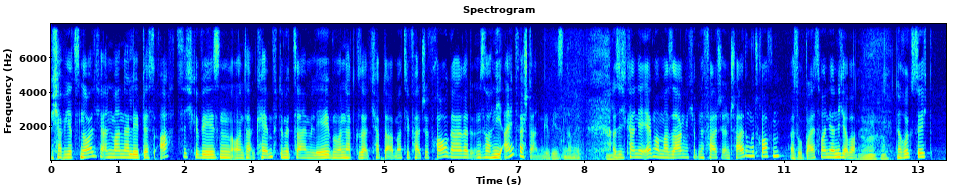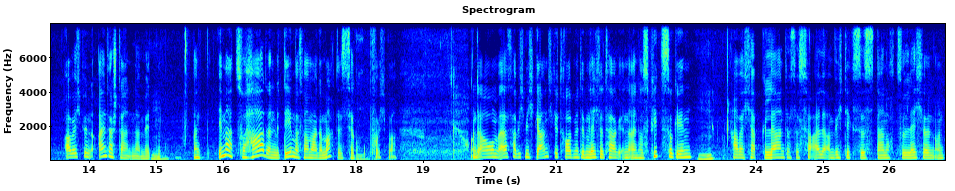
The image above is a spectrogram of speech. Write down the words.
Ich habe jetzt neulich einen Mann erlebt, der ist 80 gewesen und kämpfte mit seinem Leben und hat gesagt, ich habe damals die falsche Frau geheiratet und ist auch nie einverstanden gewesen damit. Mhm. Also ich kann ja irgendwann mal sagen, ich habe eine falsche Entscheidung getroffen. Also weiß man ja nicht, aber ja, eine Rücksicht. Aber ich bin einverstanden damit. Mhm. Und immer zu hadern mit dem, was man mal gemacht hat, ist ja furchtbar. Und darum erst habe ich mich gar nicht getraut, mit dem Lächeltag in ein Hospiz zu gehen. Mhm. Aber ich habe gelernt, dass es für alle am wichtigsten ist, da noch zu lächeln und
